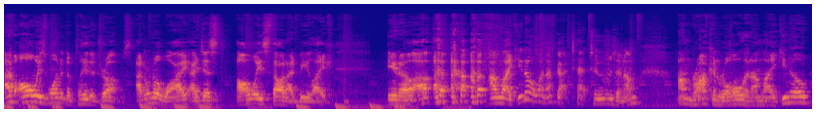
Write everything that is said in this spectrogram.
I've always wanted to play the drums. I don't know why. I just always thought I'd be like, you know, I, I'm like, you know what? I've got tattoos and I'm I'm rock and roll, and I'm like, you know,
